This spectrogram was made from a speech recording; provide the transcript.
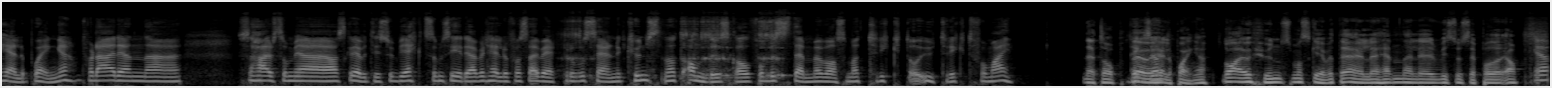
hele poenget. For det er en eh, så her som jeg har skrevet til Subjekt, som sier jeg vil heller få servert provoserende kunst enn at andre skal få bestemme hva som er trygt og utrygt for meg. Nettopp. Det er jo hele poenget. Nå er jo hun som har skrevet det, eller hen, eller hvis du ser på det, ja. Ja.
